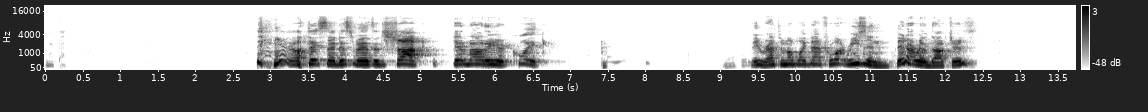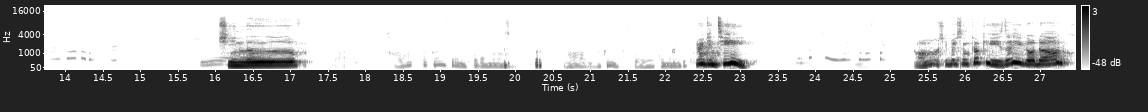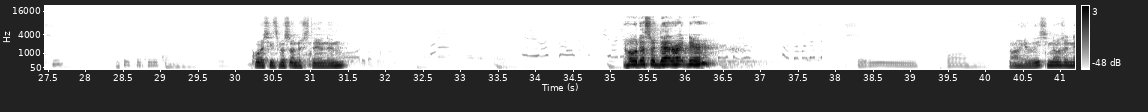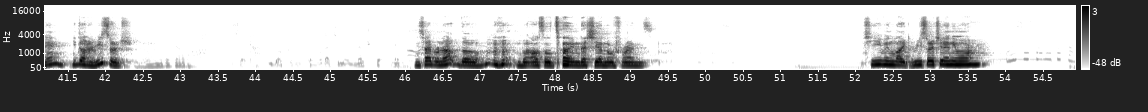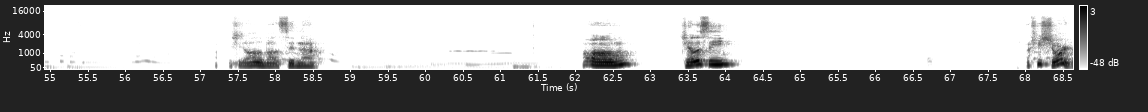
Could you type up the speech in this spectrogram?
you Yeah, they said this man's in shock. Get him out of here quick. They wrapped him up like that for what reason? They're not real doctors. Shin Love. Drinking tea. Oh, she baked some cookies. There you go, dog. Of course, he's misunderstanding. Oh, that's her dad right there. Oh, at least he knows her name. He done her research. He's hyping her up though, but also telling that she had no friends. She even like researching anymore? She's all about now. Uh oh, jealousy. Oh, she's short.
